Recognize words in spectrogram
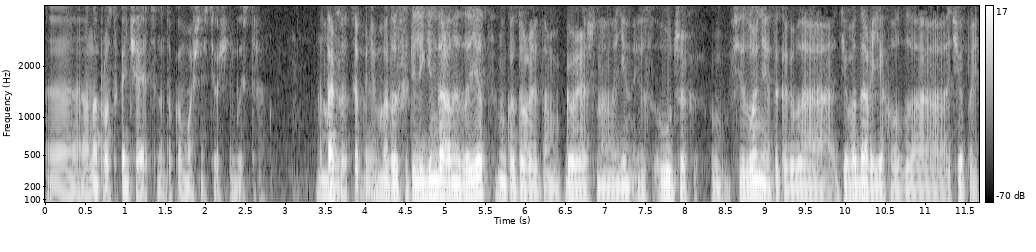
она просто кончается на такой мощности очень быстро. А ну, так зацеп у нее Вот это, кстати, легендарный заезд, ну, который там, говорят, что наверное, один из лучших в сезоне, это когда Тивадар ехал за Чепой.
